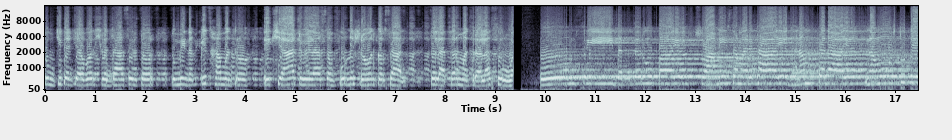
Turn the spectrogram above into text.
तुमची त्यांच्यावर श्रद्धा असेल तर तुम्ही नक्कीच हा मंत्र एकशे आठ वेळा संपूर्ण श्रवण करसाल. चला तर मंत्राला सुरुवात. ओम श्री दत्तरूपाय स्वामी समर्थाय धनं प्रदाय. नमोस्तुते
